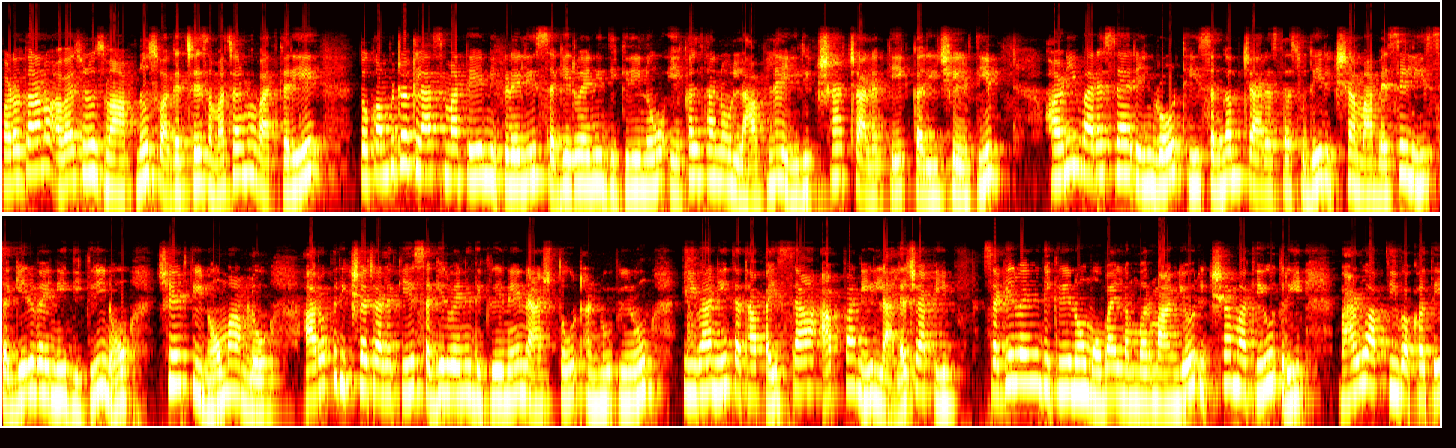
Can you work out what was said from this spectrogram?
વડોદરાનો અવાજ ન્યૂઝમાં આપનું સ્વાગત છે. સમાચારમાં વાત કરીએ તો કોમ્પ્યુટર ક્લાસ માટે નીકળેલી સગીરવયની દીકરીનો એકલતાનો લાભ લઈ રિક્ષા ચાલકે કરી છેડતી. હણી વારસિયા રિંગ રોડથી સંગમ ચાર રસ્તા સુધી રિક્ષામાં બેસેલી સગીરવયની દીકરીનો છેડતીનો મામલો. આરોપી રિક્ષા ચાલકે સગીરવયની દીકરીને નાસ્તો, ઠંડુ પીણું, પીવાની તથા પૈસા આપવાની લાલચ આપી. સગીર વયની દીકરીનો મોબાઈલ નંબર માંગ્યો, રિક્ષામાંથી ઉતરી ભાડું આપતી વખતે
